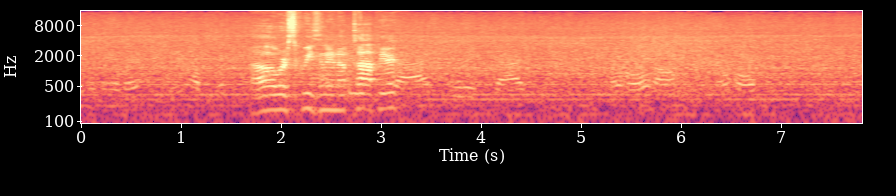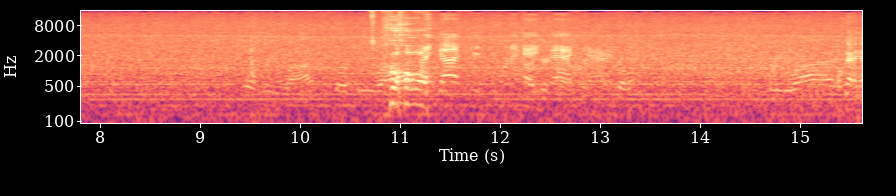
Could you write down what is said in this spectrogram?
Get the air there. Help it. Oh, we're squeezing in up top here. Side, really side. No hold on. No hold. Go three wide. Go three wide. Oh. I got you. You want to hang back there? Okay.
